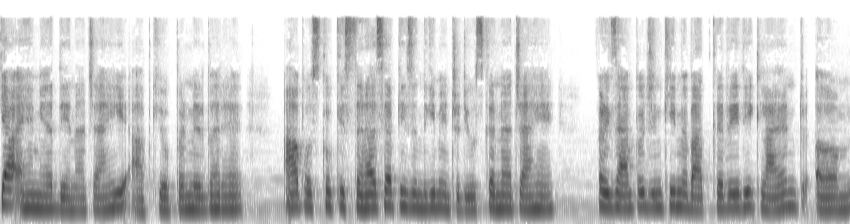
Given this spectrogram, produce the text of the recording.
क्या अहमियत देना चाहिए आपके ऊपर निर्भर है। आप उसको किस तरह से अपनी ज़िंदगी में इंट्रोड्यूस करना चाहें फॉर एग्ज़ाम्पल जिनकी मैं बात कर रही थी क्लाइंट um,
